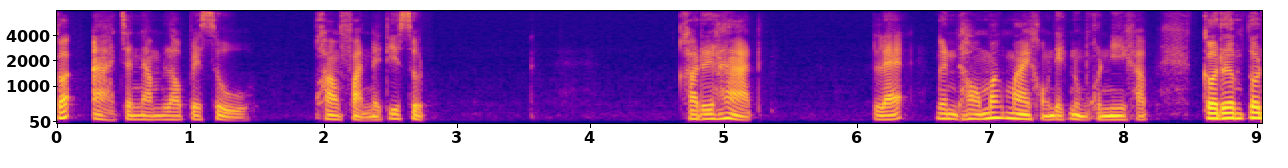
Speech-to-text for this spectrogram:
ก็อาจจะนำเราไปสู่ความฝันในที่สุดคาฤหาสน์และเงินทองมากมายของเด็กหนุ่มคนนี้ครับ ก็เริ่มต้น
